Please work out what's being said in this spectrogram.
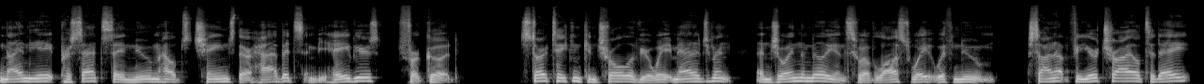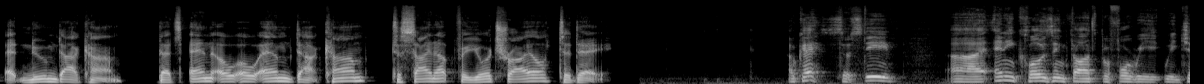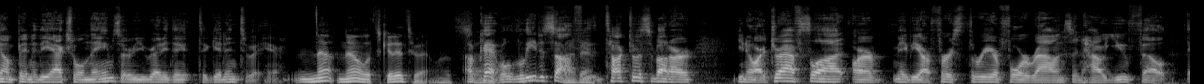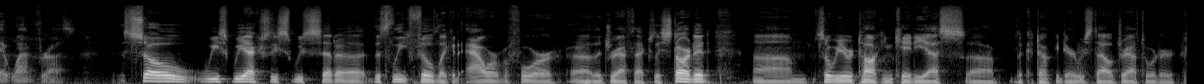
98% say Noom helps change their habits and behaviors for good. Start taking control of your weight management and join the millions who have lost weight with Noom. Sign up for your trial today at Noom.com. That's N O O M.com to sign up for your trial today. Okay, so Steve, uh, any closing thoughts before we, we jump into the actual names, or are you ready to, to get into it here? No, no, let's get into it. Let's, Okay, uh, well, lead us off. Talk to us about our, you know, our draft slot, our maybe our first three or four rounds, and how you felt it went for us. So we we actually we set a this league filled like an hour before uh, the draft actually started. Um, so we were talking KDS, uh, the Kentucky Derby style draft order,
